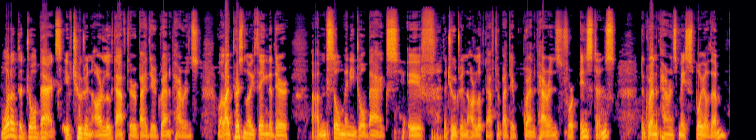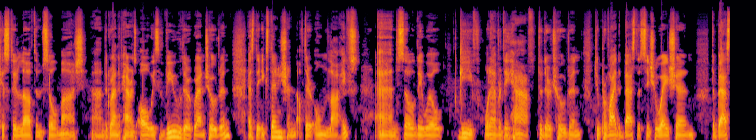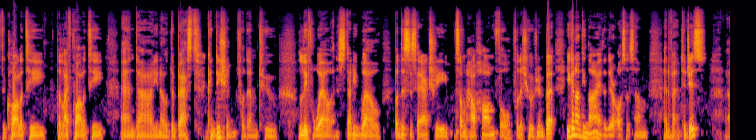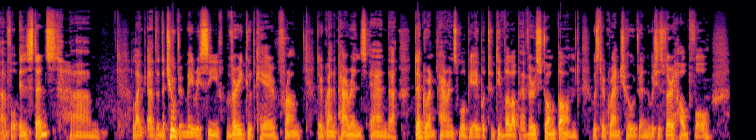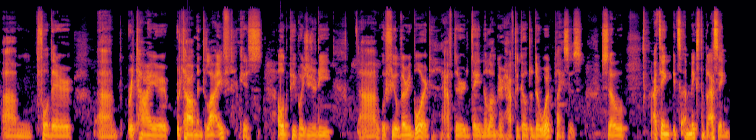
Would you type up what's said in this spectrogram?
What are the drawbacks if children are looked after by their grandparents? Well, I personally think that there are um, so many drawbacks if the children are looked after by their grandparents. For instance, the grandparents may spoil them because they love them so much. And the grandparents always view their grandchildren as the extension of their own lives, and so they will give whatever they have to their children to provide the best situation, the best quality, the life quality, and uh, you know the best condition for them to live well and study well. But this is actually somehow harmful for the children. But you cannot deny that there are also some advantages. Uh, for instance, um, like uh, the, the, children may receive very good care from their grandparents and uh, their grandparents will be able to develop a very strong bond with their grandchildren which is very helpful um, for their uh, retire retirement life because old people usually uh, will feel very bored after they no longer have to go to their workplaces. So i think it's a mixed blessing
